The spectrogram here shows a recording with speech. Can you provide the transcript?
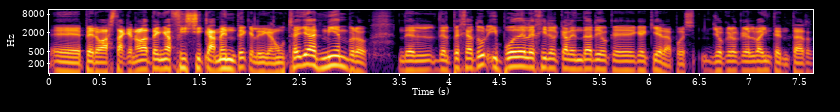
eh, pero hasta que no la tenga físicamente, que le digan, usted ya es miembro del, del PGA Tour y puede elegir el calendario que, que quiera, pues yo creo que él va a intentar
